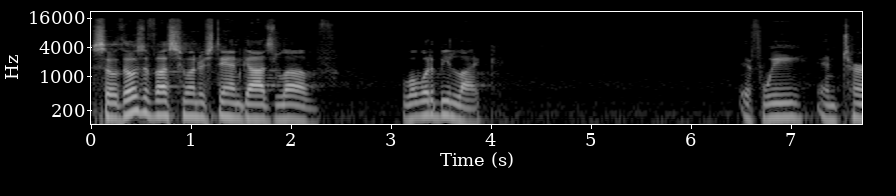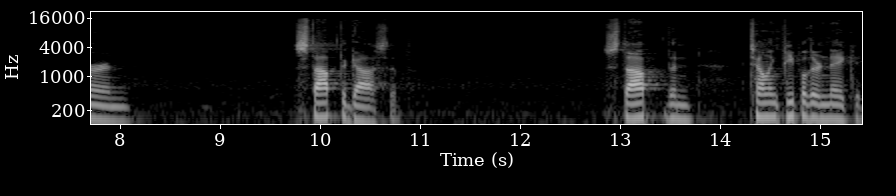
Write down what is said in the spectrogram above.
So, those of us who understand God's love, what would it be like if we, in turn, stop the gossip, stop the telling people they're naked?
